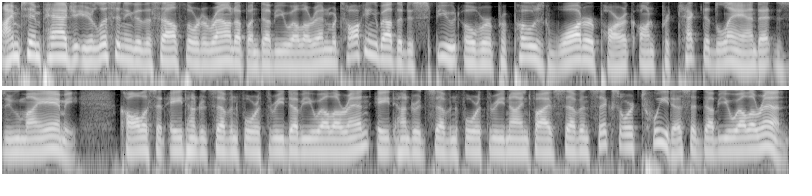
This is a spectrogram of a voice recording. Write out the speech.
I'm Tim Padgett. You're listening to the South Florida Roundup on WLRN. We're talking about the dispute over a proposed water park on protected land at Zoo Miami. Call us at 800 743 WLRN, 800 743 9576, or tweet us at WLRN.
